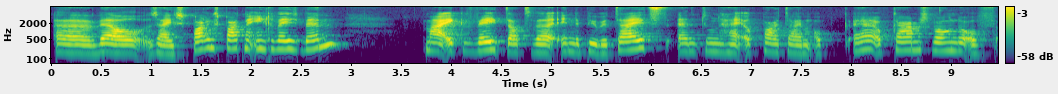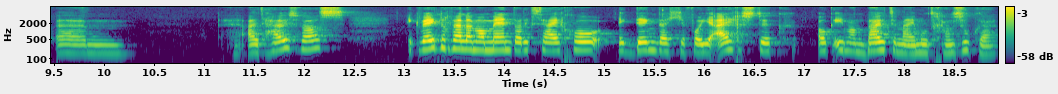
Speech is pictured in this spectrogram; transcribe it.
eh, wel zijn sparringspartner in geweest ben. Maar ik weet dat we in de puberteit en toen hij ook parttime op, op kamers woonde of ehm, uit huis was. Ik weet nog wel een moment dat ik zei: Goh, ik denk dat je voor je eigen stuk ook iemand buiten mij moet gaan zoeken.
